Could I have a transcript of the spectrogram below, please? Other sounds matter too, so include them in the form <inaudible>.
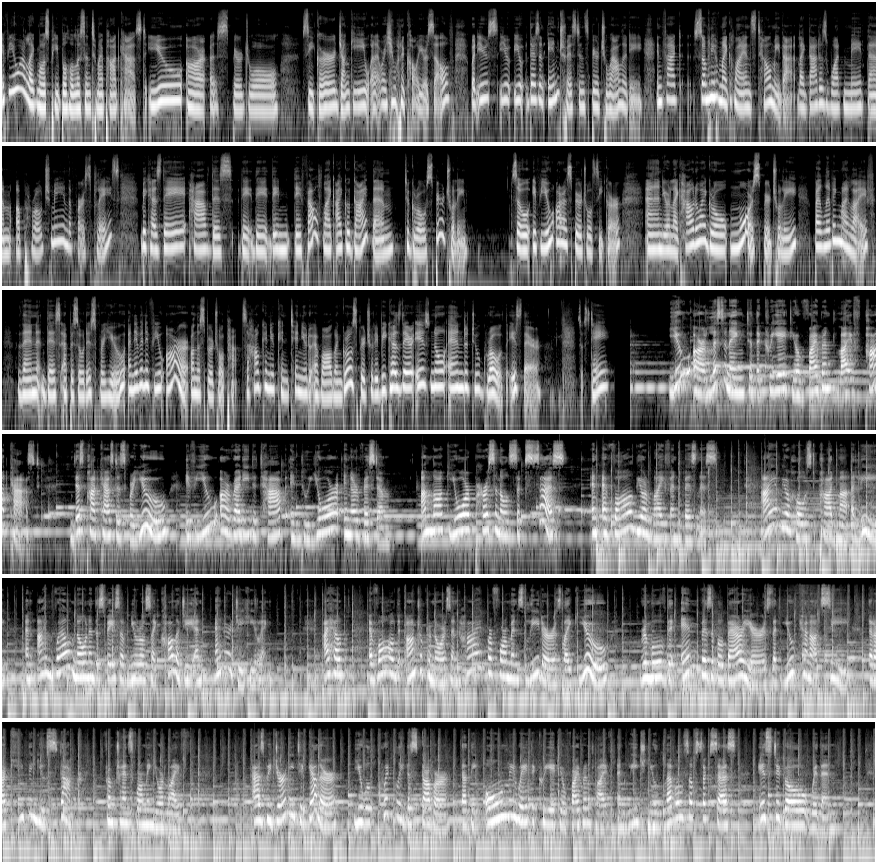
if you are like most people who listen to my podcast, you are a spiritual seeker, junkie, whatever <laughs> you want to call yourself, but you you you there's an interest in spirituality. In fact, so many of my clients tell me that like that is what made them approach me in the first place because they have this they they they they felt like I could guide them to grow spiritually. So if you are a spiritual seeker and you're like how do I grow more spiritually by living my life then this episode is for you. And even if you are on the spiritual path, so how can you continue to evolve and grow spiritually? Because there is no end to growth, is there? So stay. You are listening to the Create Your Vibrant Life podcast. This podcast is for you if you are ready to tap into your inner wisdom, unlock your personal success and evolve your life and business. I am your host, Padma Ali, and I'm well known in the space of neuropsychology and energy healing. I help evolved entrepreneurs and high performance leaders like you remove the invisible barriers that you cannot see that are keeping you stuck from transforming your life. As we journey together, you will quickly discover that the only way to create your vibrant life and reach new levels of success is to go within.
